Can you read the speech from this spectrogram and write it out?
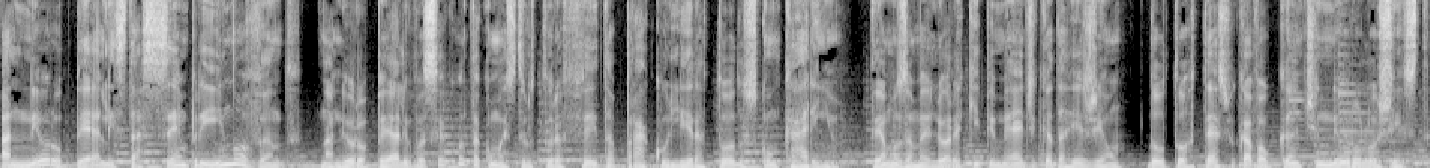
A Neuropele está sempre inovando. Na Neuropele você conta com uma estrutura feita para acolher a todos com carinho. Temos a melhor equipe médica da região. Dr. Técio Cavalcante, neurologista.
